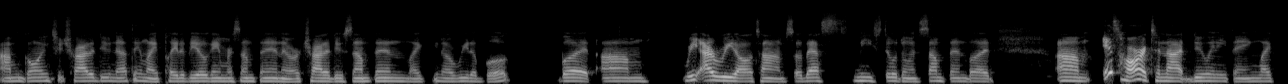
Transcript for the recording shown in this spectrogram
I'm going to try to do nothing, like play the video game or something, or try to do something, like you know, read a book. But um, read I read all the time, so that's me still doing something. But um, it's hard to not do anything, like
